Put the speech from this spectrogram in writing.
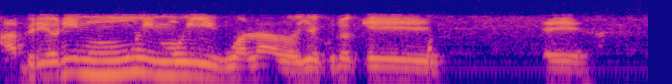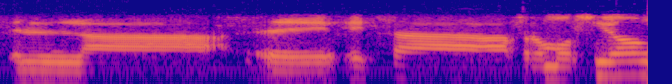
a priori muy muy igualado yo creo que eh, la, eh, esta promoción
